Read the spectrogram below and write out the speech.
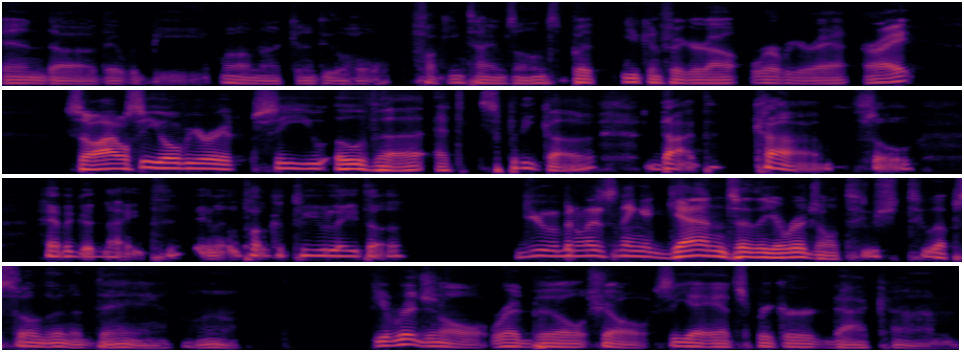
and uh, that would be. Well, I'm not gonna do the whole fucking time zones, but you can figure it out wherever you're at. All right. So I will see you over here at see you over at Spreaker.com. So have a good night, and I'll talk to you later. You have been listening again to the original two two episodes in a day. Wow. The original Red Pill Show. See you at Spreaker.com.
